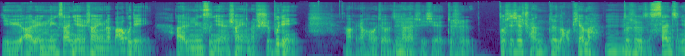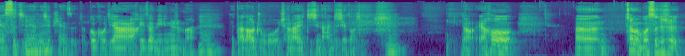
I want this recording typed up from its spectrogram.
已于二零零三年上映了八部电影。二零零四年上映了十部电影，啊，然后就接下来是一些，就是都是一些传，就是老片嘛，嗯，都是三几年、四几年那些片子，沟口健二啊、黑泽明什么，嗯，大岛主、成濑机器男这些东西，嗯，啊，然后，嗯，山本博斯就是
